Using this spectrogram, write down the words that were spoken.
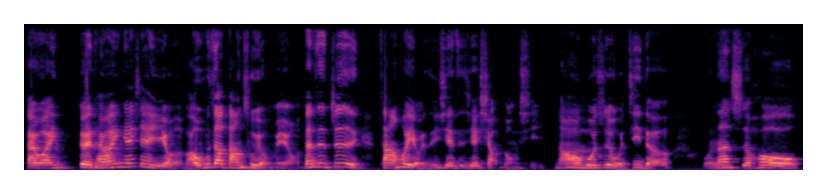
台湾对台湾应该现在也有了吧？我不知道当初有没有，但是就是常常会有一些这些小东西，然后嗯或是我记得我那时候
